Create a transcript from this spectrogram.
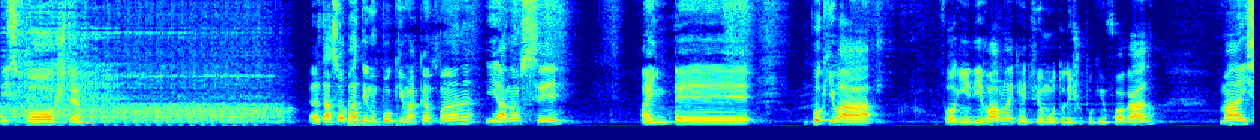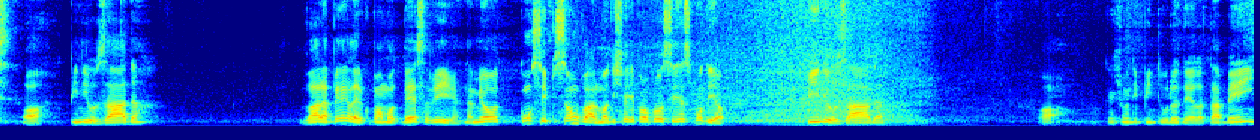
disposta. Ela tá só batendo um pouquinho a campana e a não ser a, é, um pouquinho a foguinha de válvula, né, que a gente filmou tudo, deixa um pouquinho folgado. Mas, ó, pneu usada. Vale a pena, galera, comprar uma moto dessa, veja. Na minha concepção, vale, mas deixa aí pra vocês responder, ó. Pneu usada. Ó, questão de pintura dela tá bem...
